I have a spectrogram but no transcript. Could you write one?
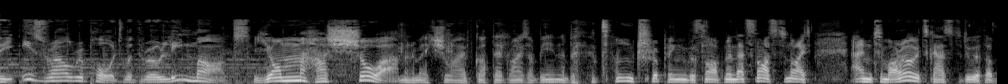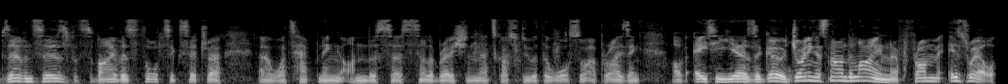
The Israel Report with Rolene Marks. Yom HaShoah. I'm going to make sure I've got that right. I've been a bit tongue tripping this afternoon. That starts tonight and tomorrow. It has to do with observances, with survivors' thoughts, etc. Uh, what's happening on this uh, celebration that's got to do with the Warsaw Uprising of 80 years ago. Joining us now on the line from Israel,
